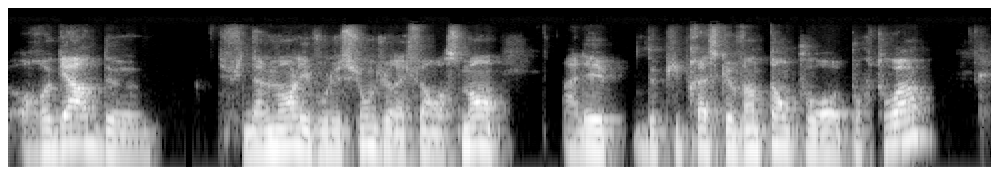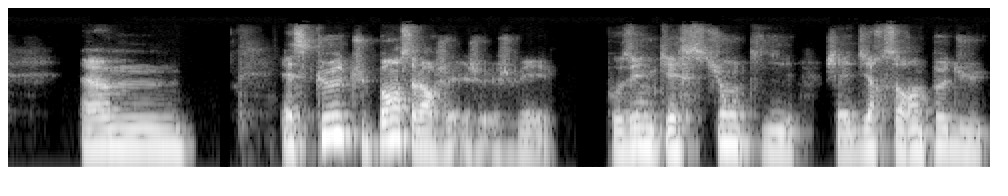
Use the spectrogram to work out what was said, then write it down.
regardes finalement l'évolution du référencement allait depuis presque 20 ans pour, pour toi. Euh, est-ce que tu penses, alors je, vais poser une question qui, j'allais dire, sort un peu du,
